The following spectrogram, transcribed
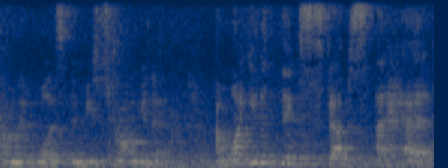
comment was and be strong in it. I want you to think steps ahead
